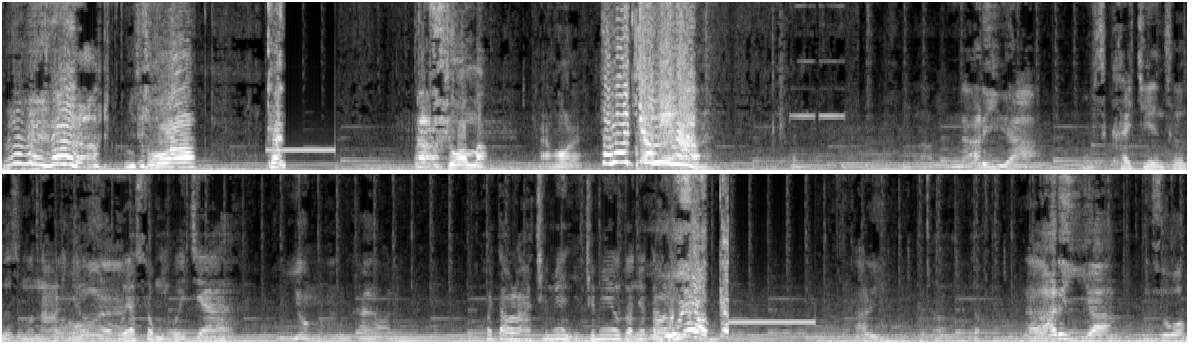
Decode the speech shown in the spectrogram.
你说啊，看，说嘛，然后呢？怎么救命啊！哪里呀？我是开电车的，什么哪里？我要送你回家，不用了，你看哪里？快到啦！前面前面右转就到了。不要干！哪里？哪里呀？你说，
